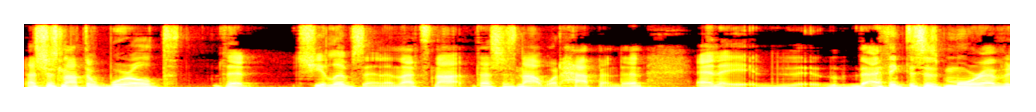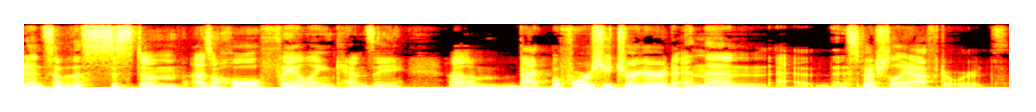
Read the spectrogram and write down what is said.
that's just not the world that she lives in and that's not that's just not what happened. And and it, i think this is more evidence of the system as a whole failing kenzie um, back before she triggered and then uh, especially afterwards.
